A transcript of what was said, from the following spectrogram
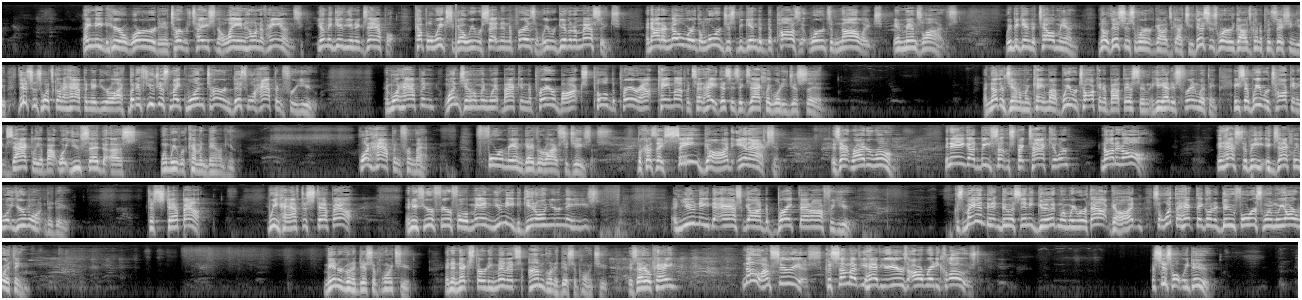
They need to hear a word, an interpretation, a laying on of hands. Let me give you an example. A couple of weeks ago, we were sitting in the prison. We were given a message. And out of nowhere, the Lord just began to deposit words of knowledge in men's lives. We began to tell men, no, this is where God's got you. This is where God's going to position you. This is what's going to happen in your life. But if you just make one turn, this will happen for you. And what happened? One gentleman went back in the prayer box, pulled the prayer out, came up and said, Hey, this is exactly what he just said. Another gentleman came up. We were talking about this, and he had his friend with him. He said, We were talking exactly about what you said to us when we were coming down here. What happened from that? Four men gave their lives to Jesus because they seen God in action. Is that right or wrong? And it ain't got to be something spectacular. Not at all. It has to be exactly what you're wanting to do to step out. We have to step out. And if you're fearful of men, you need to get on your knees and you need to ask God to break that off of you. Because man didn't do us any good when we were without God. So what the heck they going to do for us when we are with him? Men are going to disappoint you in the next 30 minutes, I'm going to disappoint you. Is that okay? No, I'm serious. Because some of you have your ears already closed. It's just what we do.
